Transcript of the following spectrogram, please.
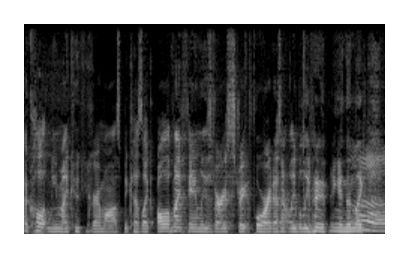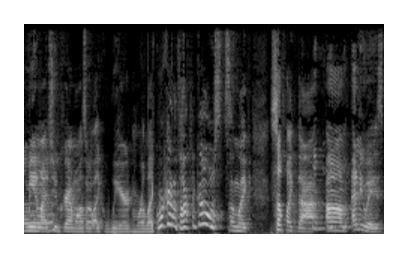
I call it me and my kooky grandmas because like all of my family is very straightforward, doesn't really believe in anything, and then like me and my two grandmas are like weird and we're like we're gonna talk to ghosts and like stuff like that. um, anyways,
